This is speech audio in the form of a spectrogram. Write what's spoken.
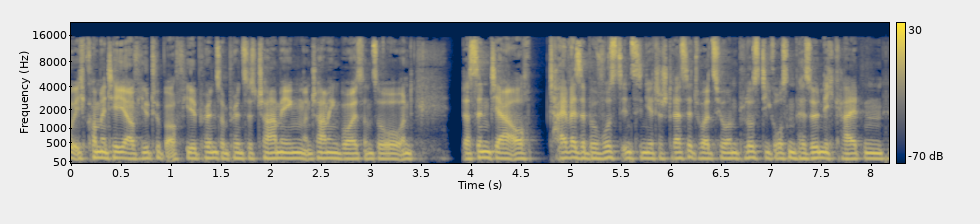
Ich kommentiere ja auf YouTube auch viel Prince und Princess Charming und Charming Boys und so und das sind ja auch teilweise bewusst inszenierte Stresssituationen plus die großen Persönlichkeiten,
